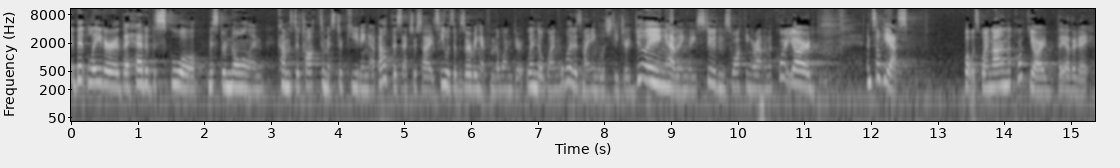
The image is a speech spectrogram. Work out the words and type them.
A bit later, the head of the school, Mr. Nolan, comes to talk to Mr. Keating about this exercise. He was observing it from the window, going, What is my English teacher doing? Having these students walking around in the courtyard. And so he asked, what was going on in the courtyard the other day?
